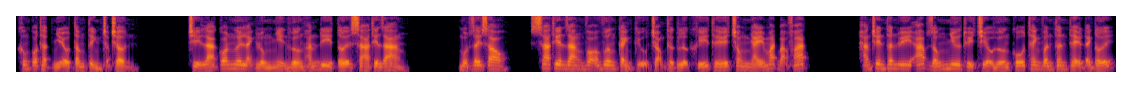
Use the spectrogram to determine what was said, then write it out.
không có thật nhiều tâm tình chậm trợn chỉ là con ngươi lạnh lùng nhìn hướng hắn đi tới xa thiên giang. Một giây sau xa thiên giang võ vương cảnh cựu trọng thực lực khí thế trong nháy mắt bạo phát. Hắn trên thân uy áp giống như thủy chiều hướng cố thanh vân thân thể đánh tới,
